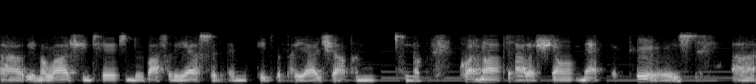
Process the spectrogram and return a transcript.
uh, in the large intestine to buffer the acid and keep the pH up. And quite nice data showing that occurs, uh,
